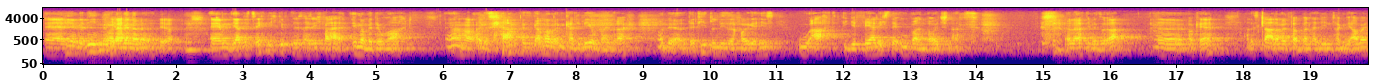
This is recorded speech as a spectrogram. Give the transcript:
Äh, hier in Berlin oder ja. generell? Ja. Ähm, ja, tatsächlich gibt es, also ich fahre immer mit der U8. Ähm, also es gab, es gab mal einen Galileo-Beitrag und der, der Titel dieser Folge hieß U8, die gefährlichste U-Bahn Deutschlands. Und da dachte ich mir so, ja, äh, okay, alles klar, damit fährt man halt jeden Tag in die Arbeit.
